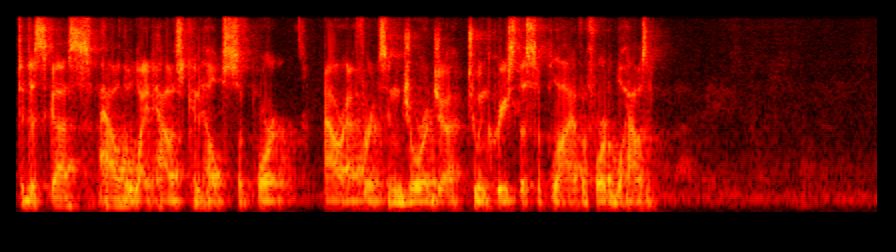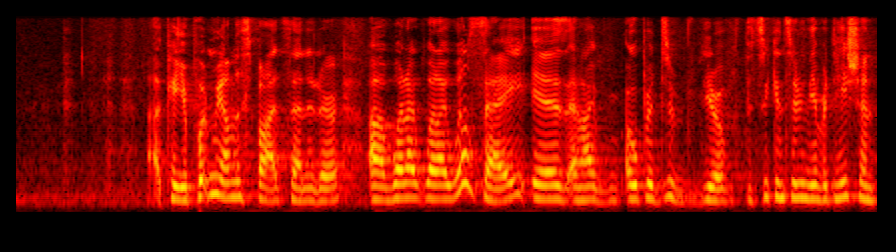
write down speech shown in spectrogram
to discuss how the White House can help support our efforts in Georgia to increase the supply of affordable housing? Okay, you're putting me on the spot, Senator. Uh, what I what I will say is, and I'm open to you know to considering the invitation,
